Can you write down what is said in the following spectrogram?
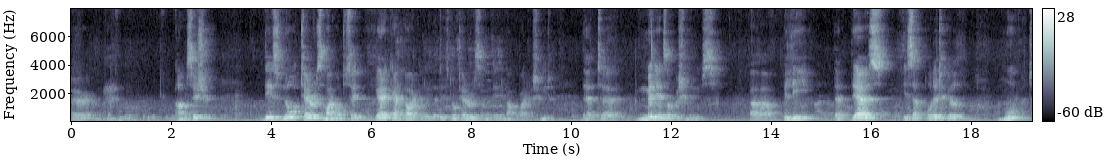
uh, conversation. There is no terrorism, I want to say very categorically that there is no terrorism in the Indian occupied Kashmir, that uh, millions of Kashmiris uh, believe that theirs is a political movement.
